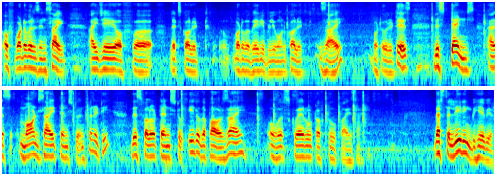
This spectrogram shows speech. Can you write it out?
of whatever is inside ij of uh, let us call it uh, whatever variable you want to call it xi whatever it is this tends as mod xi tends to infinity. This fellow tends to e to the power xi over square root of 2 pi xi that is the leading behavior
